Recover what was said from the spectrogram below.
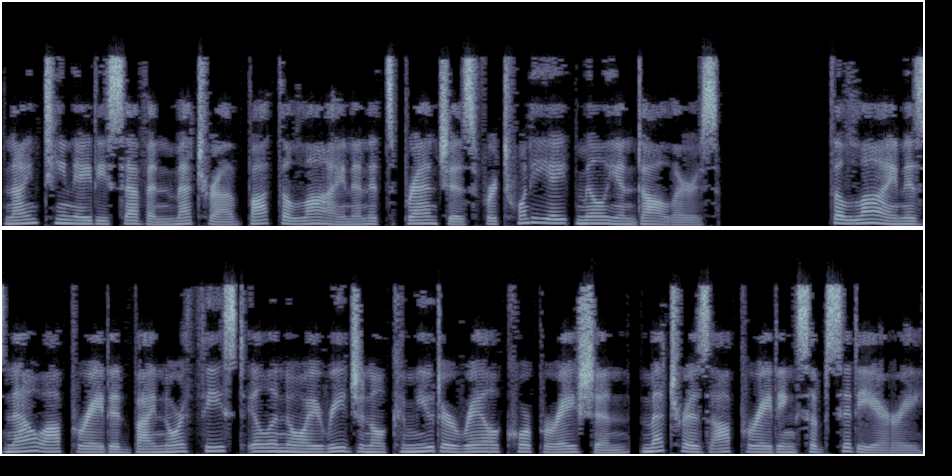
1987 Metra bought the line and its branches for $28 million. The line is now operated by Northeast Illinois Regional Commuter Rail Corporation, Metra's operating subsidiary.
